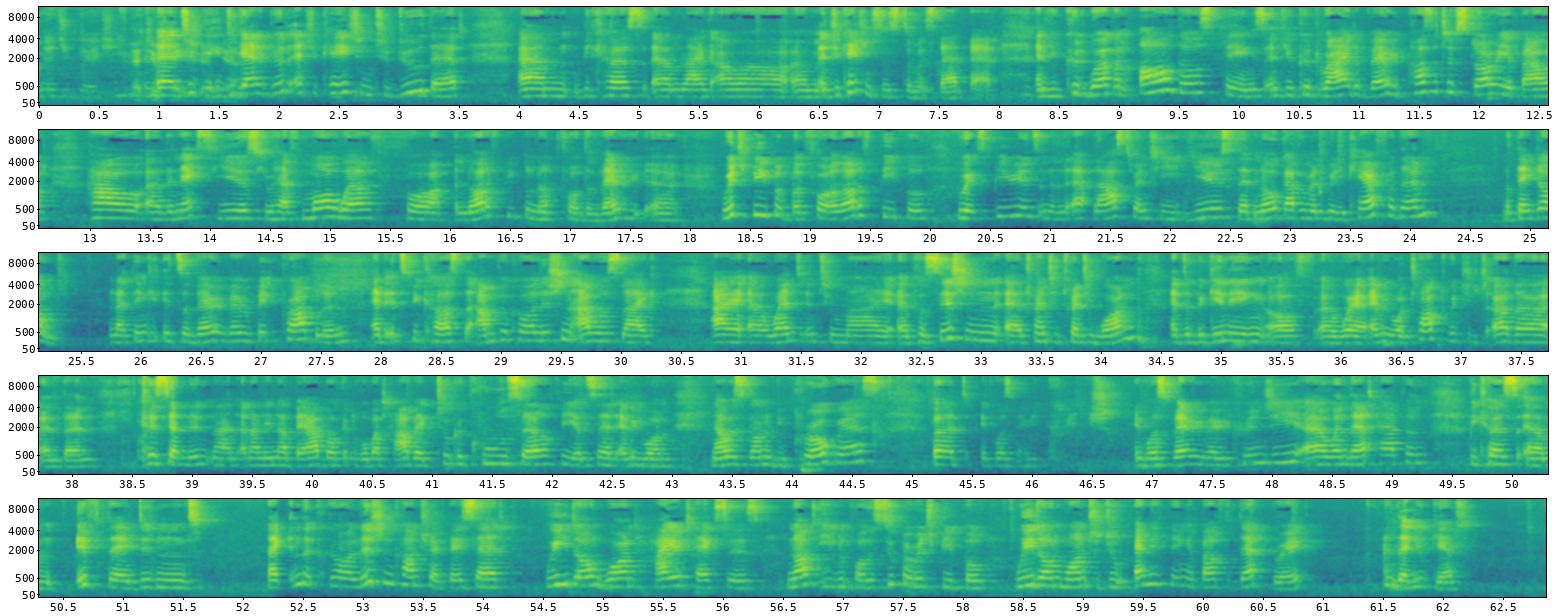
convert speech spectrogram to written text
education, education to, yeah. to get a good education to do that um, because um, like our um, education system is that bad and you could work on all those things and you could write a very positive story about how uh, the next years you have more wealth for a lot of people not for the very uh, rich people but for a lot of people who experience in the last 20 years that no government really cared for them but they don't and i think it's a very very big problem and it's because the ampel coalition i was like I uh, went into my uh, position uh, 2021 at the beginning of uh, where everyone talked with each other, and then Christian Lindner and Annalena Baerbock and Robert Habeck took a cool selfie and said, "Everyone, now it's going to be progress." But it was very cringe. It was very very cringy uh, when that happened because um, if they didn't, like in the coalition contract, they said we don't want higher taxes not even for the super rich people. We don't want to do anything about the debt brake. And then you get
